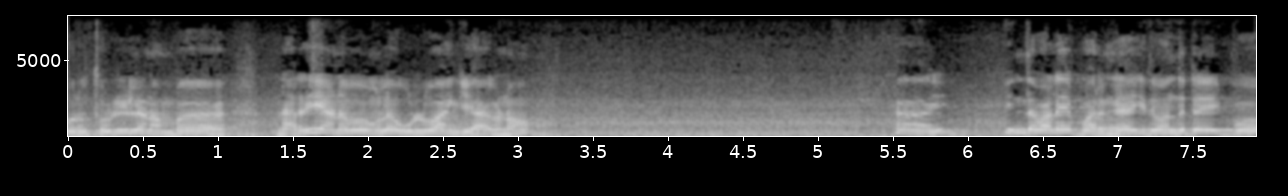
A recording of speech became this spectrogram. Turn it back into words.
ஒரு தொழிலை நம்ம நிறைய அனுபவங்களை உள்வாங்கி ஆகணும் இந்த வலையை பாருங்கள் இது வந்துட்டு இப்போது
